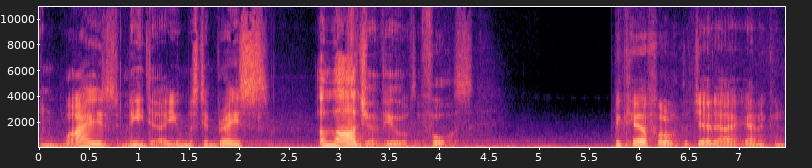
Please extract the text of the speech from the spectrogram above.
and wise leader, you must embrace a larger view of the Force. Be careful of the Jedi, Anakin.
